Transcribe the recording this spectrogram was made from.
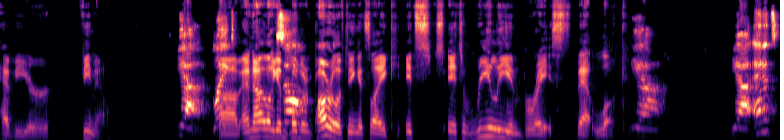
heavier female Yeah, like um, and not like so- with powerlifting it's like it's it's really embraced that look yeah, yeah, and it's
